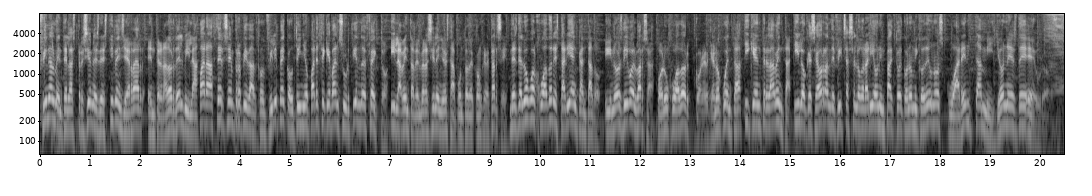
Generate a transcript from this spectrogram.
Finalmente, las presiones de Steven Gerrard, entrenador del Vila, para hacerse en propiedad con Felipe Coutinho parece que van surtiendo efecto y la venta del brasileño está a punto de concretarse. Desde luego el jugador estaría encantado, y no os digo el Barça, por un jugador con el que no cuenta y que entre la venta y lo que se ahorran de fichas se lograría un impacto económico de unos 40 millones de euros.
